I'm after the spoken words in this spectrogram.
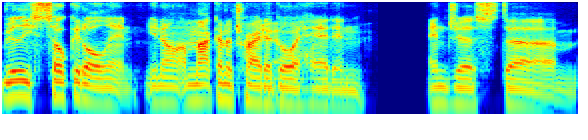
really soak it all in. You know, I'm not gonna try yeah. to go ahead and and just um,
